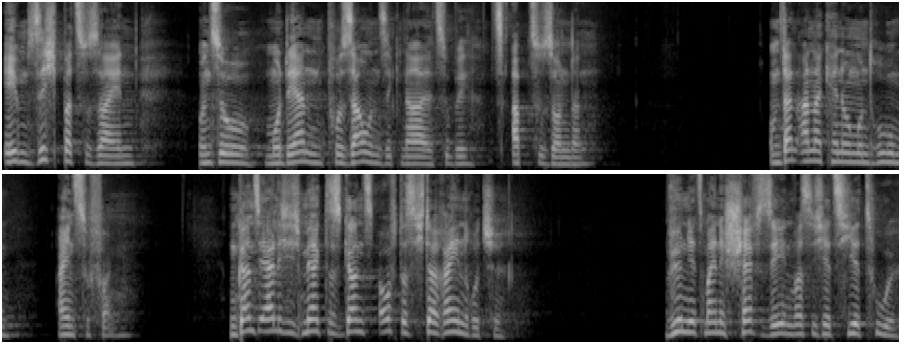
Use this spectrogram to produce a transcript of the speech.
eben sichtbar zu sein und so modernen Posaunensignal zu, abzusondern. Um dann Anerkennung und Ruhm einzufangen. Und ganz ehrlich, ich merke das ganz oft, dass ich da reinrutsche. Würden jetzt meine Chefs sehen, was ich jetzt hier tue,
